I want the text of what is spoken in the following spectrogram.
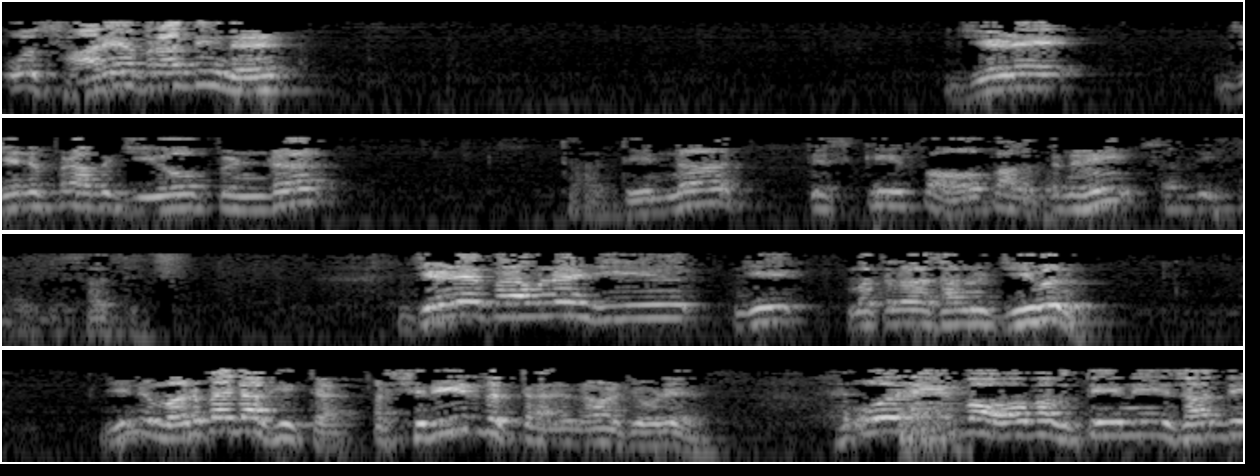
ਉਹ ਸਾਰੇ ਅਪਰਾਧੀ ਨੇ ਜਿਹੜੇ ਜਿਨ ਪ੍ਰਭ ਜਿਉ ਪਿੰਡ ਤਾਂ ਦਿਨਾ ਤਿਸ ਕੀ ਭਉ ਭਗਤ ਨਹੀਂ ਸੱਚ ਜਿਹੜੇ ਪ੍ਰਭ ਨੇ ਜੀ ਜੀ ਮਤਲਬ ਸਾਨੂੰ ਜੀਵਨ ਜਿਹਨੇ ਮਨ ਪੈਦਾ ਕੀਤਾ ਪਰ ਸਰੀਰ ਦਿੱਤਾ ਨਾਲ ਜੋੜਿਆ ਉਹਦੀ ਭਉ ਭਗਤੀ ਨਹੀਂ ਸਾਧੀ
